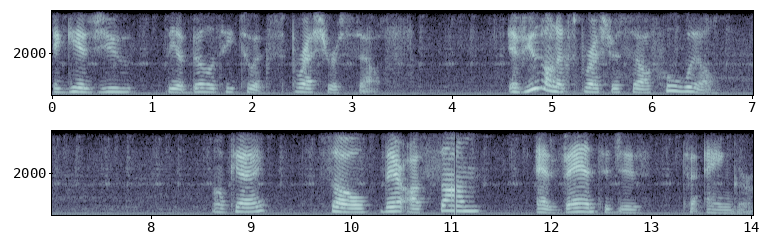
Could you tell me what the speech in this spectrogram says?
it gives you the ability to express yourself. If you don't express yourself, who will? Okay? So there are some advantages to anger.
